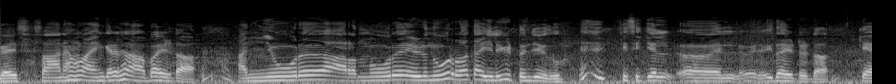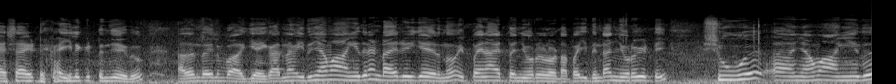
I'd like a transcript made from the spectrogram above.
ഗൈസ് സാധനം ഭയങ്കര ലാഭമായിട്ടാ അഞ്ഞൂറ് അറുന്നൂറ് എഴുന്നൂറ് രൂപ കയ്യിൽ കിട്ടും ചെയ്തു. ഫിസിക്കൽ ഇതായിട്ട് കേട്ടോ ക്യാഷായിട്ട് കയ്യിൽ കിട്ടും ചെയ്തു. അതെന്തായാലും ഭാഗ്യമായി കാരണം ഇത് ഞാൻ വാങ്ങിയത് രണ്ടായിരം രൂപയ്ക്കായിരുന്നു. ഇപ്പം അതിന് ആയിരത്തി അഞ്ഞൂറ് രൂപ അപ്പോൾ ഇതിന്റെ അഞ്ഞൂറ് കിട്ടി. ഷൂ ഞാൻ വാങ്ങിയത്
